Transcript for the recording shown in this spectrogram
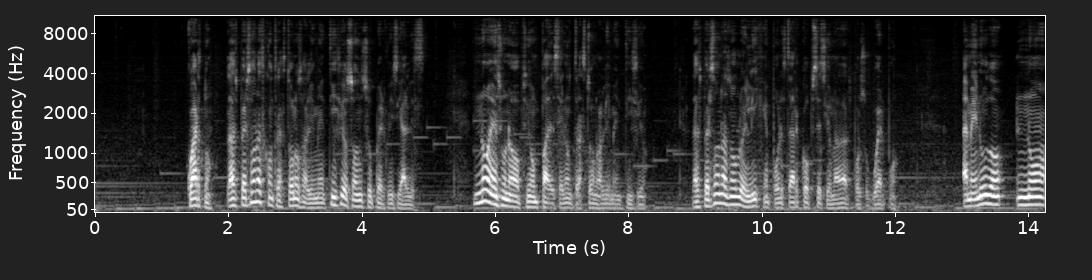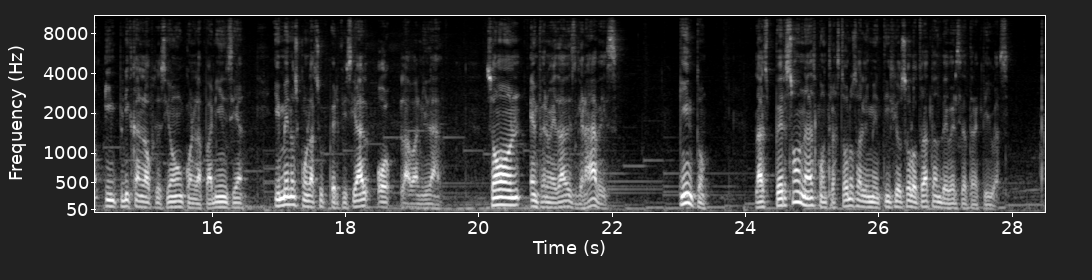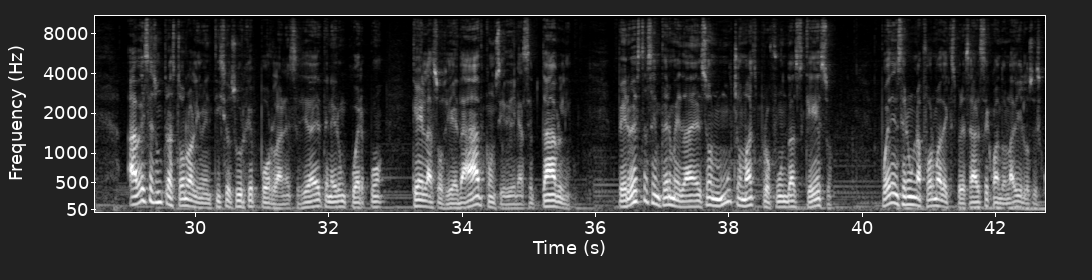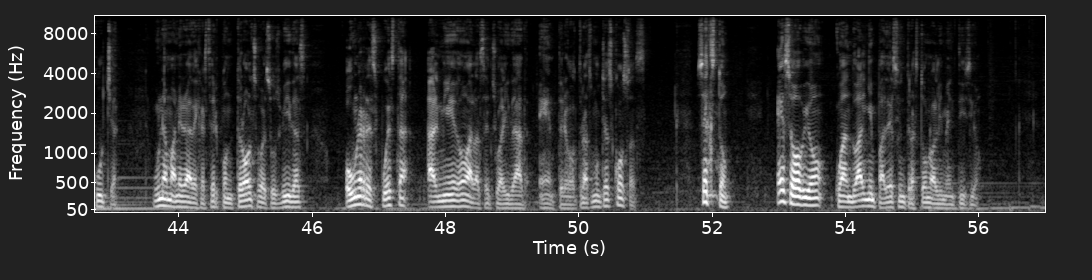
Cuarto, las personas con trastornos alimenticios son superficiales. No es una opción padecer un trastorno alimenticio. Las personas no lo eligen por estar obsesionadas por su cuerpo. A menudo no implican la obsesión con la apariencia y menos con la superficial o la vanidad son enfermedades graves. Quinto, las personas con trastornos alimenticios solo tratan de verse atractivas. A veces un trastorno alimenticio surge por la necesidad de tener un cuerpo que la sociedad considere aceptable. Pero estas enfermedades son mucho más profundas que eso. Pueden ser una forma de expresarse cuando nadie los escucha, una manera de ejercer control sobre sus vidas o una respuesta al miedo a la sexualidad, entre otras muchas cosas. Sexto, es obvio cuando alguien padece un trastorno alimenticio.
